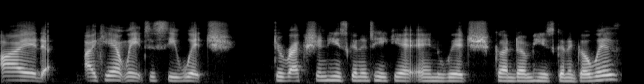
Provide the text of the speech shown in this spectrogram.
I'd I can't wait to see which direction he's going to take it and which Gundam he's going to go with.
